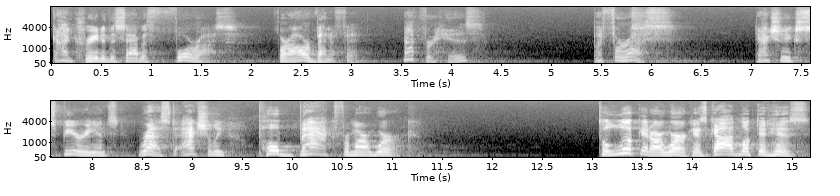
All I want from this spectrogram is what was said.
God created the Sabbath for us, for our benefit, not for His but for us to actually experience rest, to actually pull back from our work, to look at our work as God looked at His,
